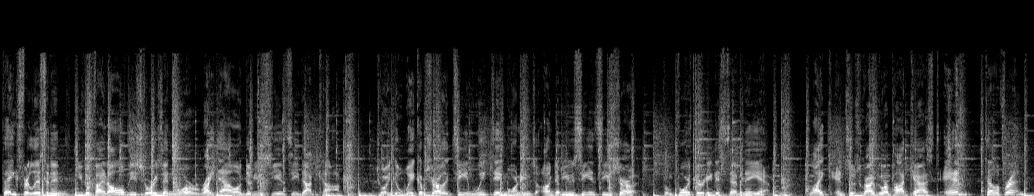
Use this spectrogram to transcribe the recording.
Thanks for listening. You can find all these stories and more right now on WCNC.com. Join the Wake Up Charlotte team weekday mornings on WCNC Charlotte from 4:30 to 7 a.m. Like and subscribe to our podcast and tell a friend.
